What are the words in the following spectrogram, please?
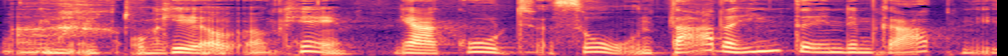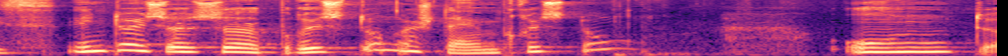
Ach, okay, okay. Ja, gut. So, und da dahinter in dem Garten ist. Hinter ist also eine Brüstung, eine Steinbrüstung. Und äh,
